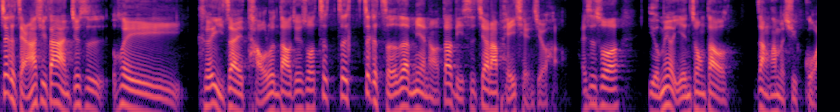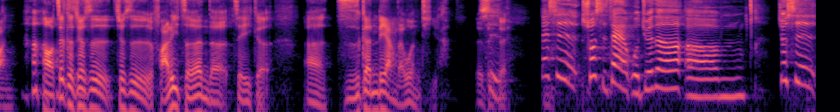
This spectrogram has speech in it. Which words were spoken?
这个讲下去，当然就是会可以再讨论到，就是说这这这个责任面哈，到底是叫他赔钱就好，还是说有没有严重到让他们去关？哦，这个就是 就是法律责任的这一个呃值跟量的问题啦。对对对，但是说实在，我觉得，嗯、就是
